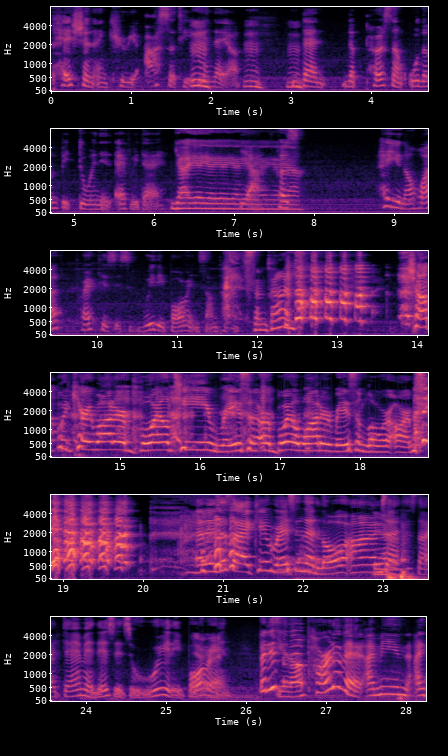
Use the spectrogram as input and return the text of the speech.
passion and curiosity Mm. in there, then the person wouldn't be doing it every day. Yeah, yeah, yeah, yeah, yeah, yeah, Yeah, yeah, because yeah. hey, you know what? Practice is really boring sometimes. Sometimes. Chop wood, carry water, boil tea, raise or boil water, raise and lower arms. and then just like keep raising the lower arms Yeah. and just like, damn it, this is really boring. But isn't You that part of it? I mean, I,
